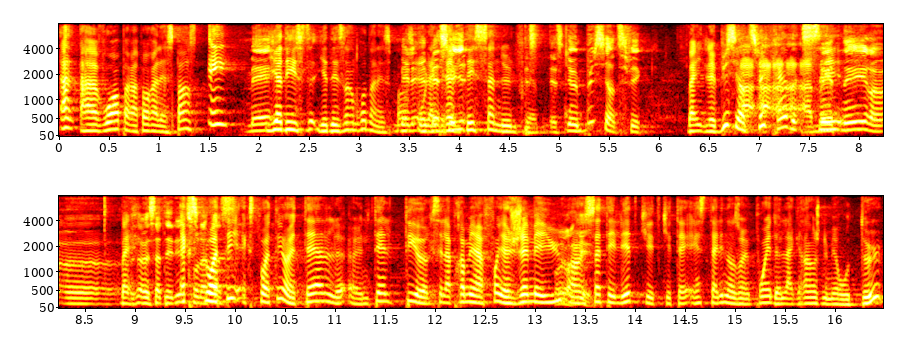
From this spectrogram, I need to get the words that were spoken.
à, avoir par rapport à l'espace. Et Mais- il, y a des, il y a des endroits dans l'espace où la gravité s'annule. Est-ce qu'il y a un but scientifique Ben, le but scientifique, Fred, c'est maintenir un, un- Ben, un satellite sur la exploiter, exploiter un tel, une telle théorie. C'est la première fois. Il n'y a jamais eu un satellite qui, qui était installé dans un point de Lagrange numéro 2.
